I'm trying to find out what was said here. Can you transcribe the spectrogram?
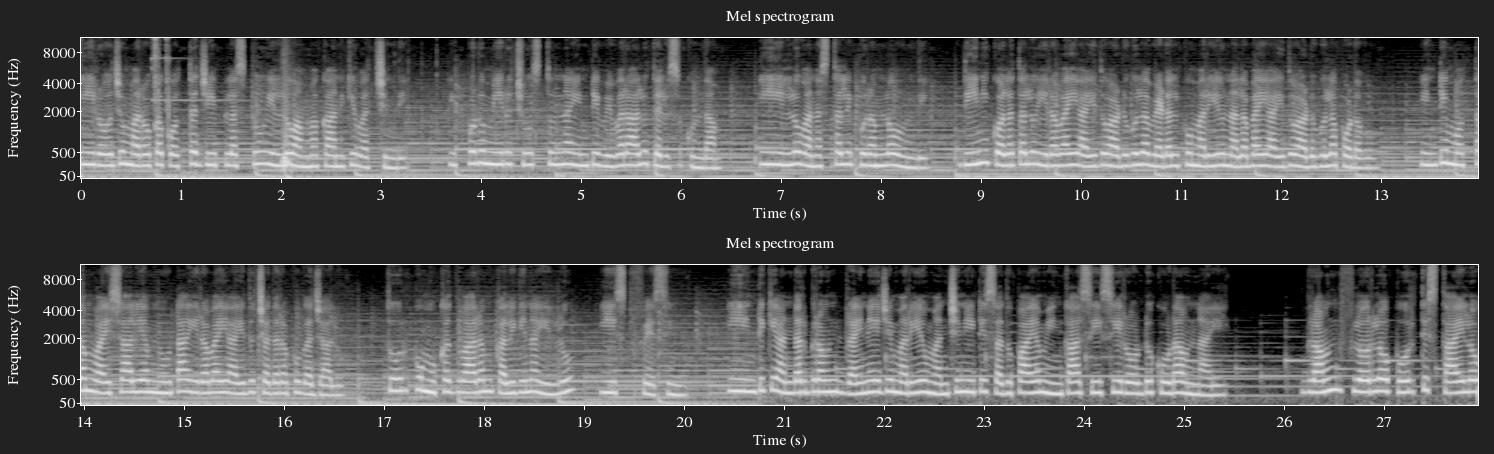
ఈ రోజు మరొక కొత్త జీ ప్లస్ టూ ఇల్లు అమ్మకానికి వచ్చింది. ఇప్పుడు మీరు చూస్తున్న ఇంటి వివరాలు తెలుసుకుందాం. ఈ ఇల్లు వనస్థలిపురంలో ఉంది. దీని కొలతలు ఇరవై ఐదు అడుగుల వెడల్పు మరియు నలభై ఐదు అడుగుల పొడవు. ఇంటి మొత్తం వైశాల్యం నూట ఇరవై ఐదు చదరపు గజాలు. తూర్పు ముఖద్వారం కలిగిన ఇల్లు ఈస్ట్ ఫేసింగ్. ఈ ఇంటికి అండర్ గ్రౌండ్ డ్రైనేజీ మరియు మంచినీటి సదుపాయం ఇంకా సీసీ రోడ్డు కూడా ఉన్నాయి. గ్రౌండ్ ఫ్లోర్లో పూర్తి స్థాయిలో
